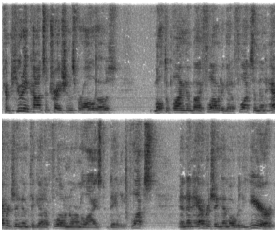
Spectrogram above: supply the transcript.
computing concentrations for all those, multiplying them by flow to get a flux, and then averaging them to get a flow normalized daily flux, and then averaging them over the year,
